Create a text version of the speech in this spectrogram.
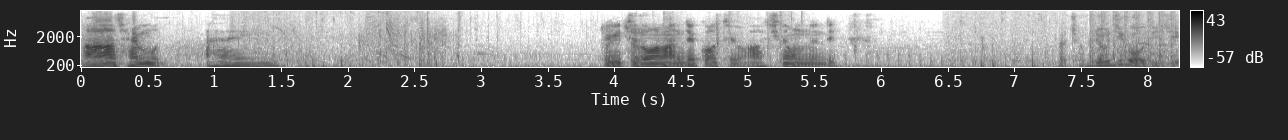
아, 잘못. 아이. 여기 들어가면 안 될 것 같아요. 아, 시간 없는데. 아, 점령지가 어디지?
